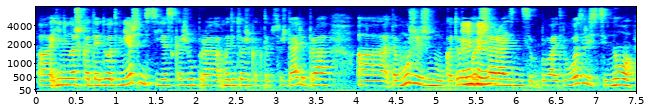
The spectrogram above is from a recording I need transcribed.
а, я немножко отойду от внешности, я скажу про, мы это тоже как-то обсуждали, про а, там мужа и жену, у которых mm-hmm. большая разница бывает в возрасте, но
